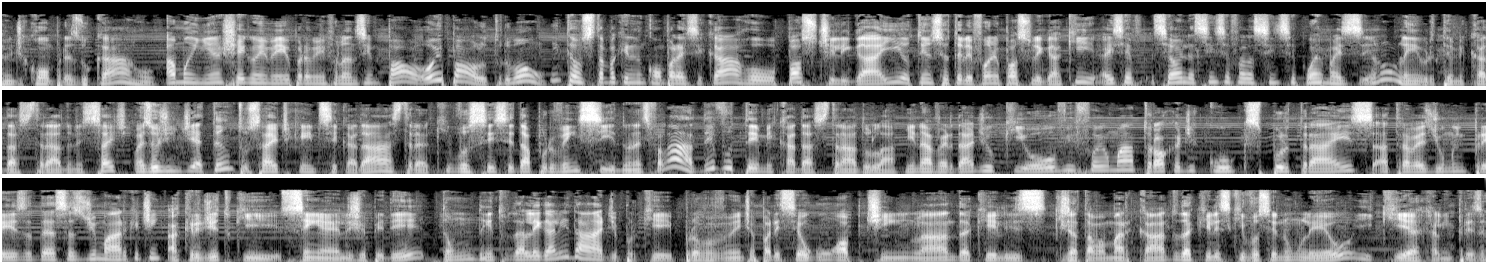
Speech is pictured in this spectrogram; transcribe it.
carrinho de compras do carro, amanhã chega um e-mail para mim falando assim: Paulo, oi Paulo, tudo bom? Então, você tava querendo comprar esse carro? Posso te ligar aí? Eu tenho seu telefone, posso ligar aqui? Aí você, você olha assim, você fala assim, você, ué, mas eu não lembro de ter me cadastrado nesse site. Mas hoje em dia é tanto site que a gente se cadastra que você se dá por vencido, né? Você fala, ah, devo ter me cadastrado lá. E na verdade o que houve foi uma troca de cookies por trás através de uma empresa dessas de marketing. Acredito que sem a LGPD estão dentro da legalidade, porque provavelmente apareceu algum opt-in lá daqueles que já estava marcado, daqueles que você não leu e que aquela empresa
